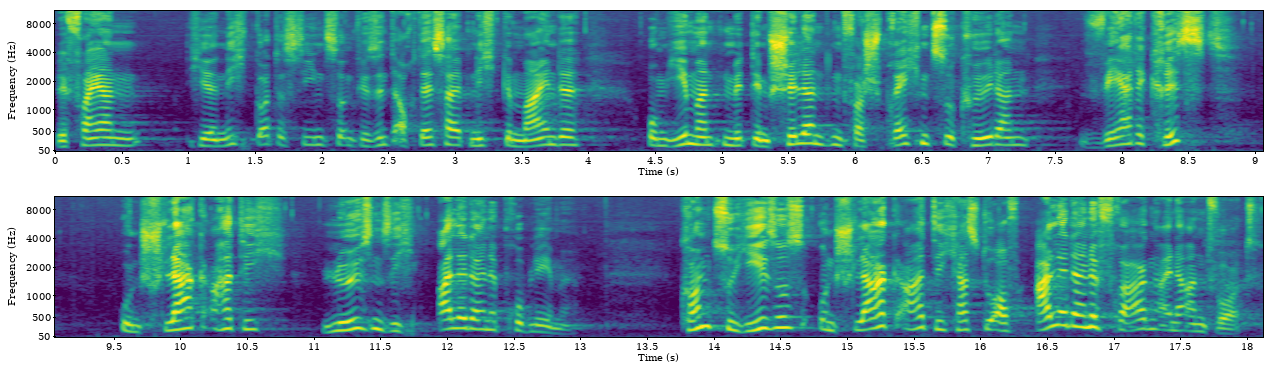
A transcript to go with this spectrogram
Wir feiern hier nicht Gottesdienste und wir sind auch deshalb nicht Gemeinde, um jemanden mit dem schillernden Versprechen zu ködern, werde Christ und schlagartig lösen sich alle deine Probleme. Komm zu Jesus und schlagartig hast du auf alle deine Fragen eine Antwort.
